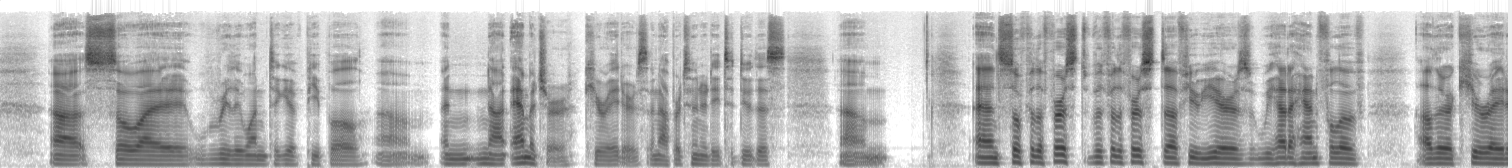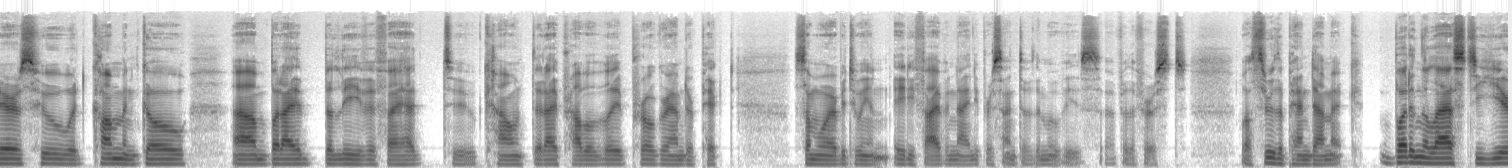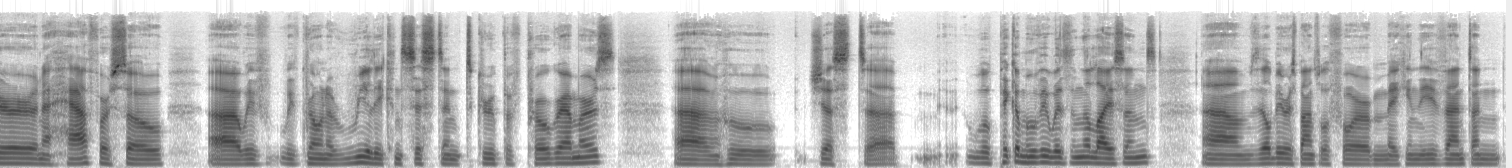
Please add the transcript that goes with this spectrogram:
Uh, so I really wanted to give people um, and not amateur curators an opportunity to do this. Um, and so for the first for the first uh, few years, we had a handful of other curators who would come and go. Um, but I believe if I had to count that I probably programmed or picked somewhere between 85 and 90% of the movies uh, for the first, well, through the pandemic. But in the last year and a half or so, uh, we've we've grown a really consistent group of programmers uh, who just uh, will pick a movie within the license. Um, they'll be responsible for making the event on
